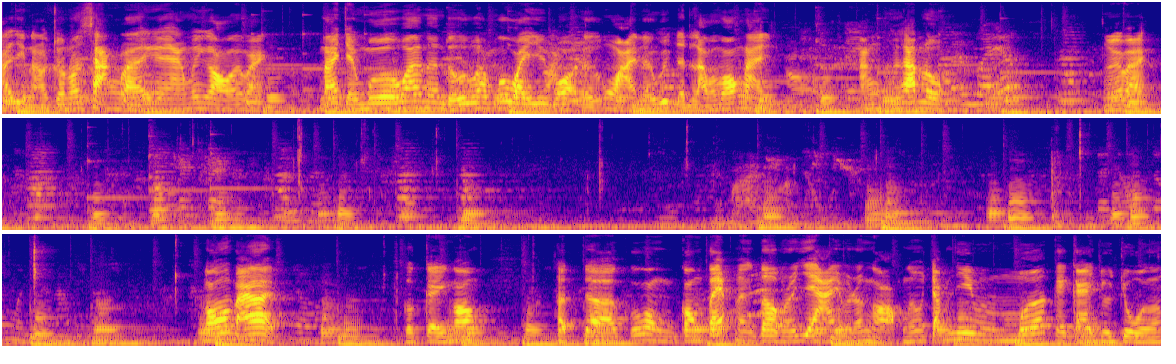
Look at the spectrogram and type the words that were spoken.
Phải chừng nào cho nó săn lại nghe ăn mới ngon các bạn. Nay trời mưa quá nên tụi tôi không có quay được ở ngoài nên quyết định làm cái món này. Ăn thử thách luôn. Nghe các bạn. Ngon các bạn ơi. Cực kỳ ngon. Thịt uh, của con con tép này tôm nó dai mà nó ngọt nó chấm với mứa cay cay chua chua nữa.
